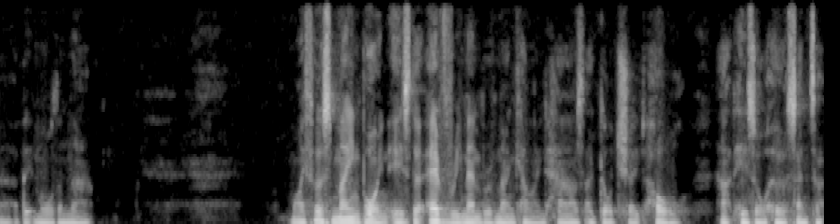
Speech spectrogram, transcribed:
uh, a bit more than that. My first main point is that every member of mankind has a God shaped hole at his or her centre.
